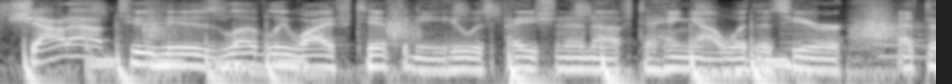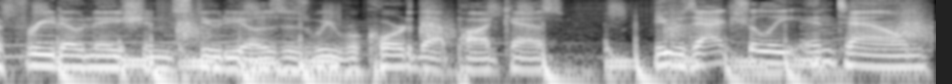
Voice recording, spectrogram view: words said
Shout out to his lovely wife Tiffany, who was patient enough to hang out with us here at the Frito Nation Studios as we recorded that podcast. He was actually in town,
